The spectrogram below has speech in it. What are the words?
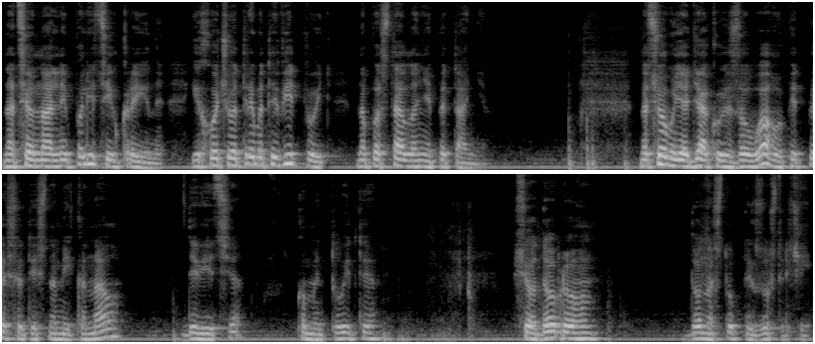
Національної поліції України і хочу отримати відповідь на поставлені питання. На цьому я дякую за увагу. Підписуйтесь на мій канал, дивіться, коментуйте. Всього доброго, до наступних зустрічей.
